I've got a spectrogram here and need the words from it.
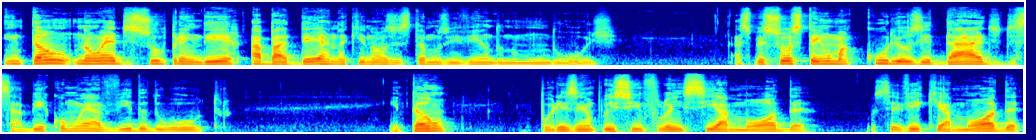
Então, não é de surpreender a baderna que nós estamos vivendo no mundo hoje. As pessoas têm uma curiosidade de saber como é a vida do outro. Então, por exemplo, isso influencia a moda. Você vê que a moda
